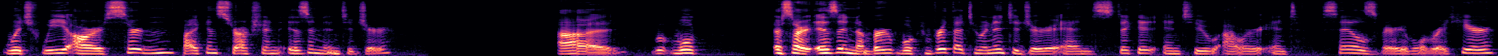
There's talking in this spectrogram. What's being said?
which we are certain by construction is an integer, uh, we'll, uh, sorry, is a number. We'll convert that to an integer and stick it into our int sales variable right here.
